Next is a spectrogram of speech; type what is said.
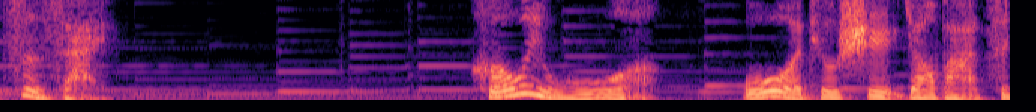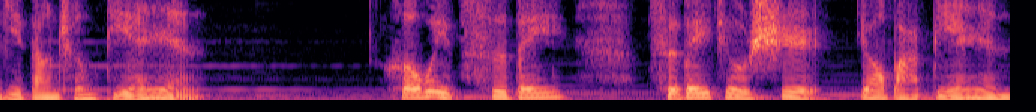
自在。何谓无我？无我就是要把自己当成别人。何谓慈悲？慈悲就是要把别人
